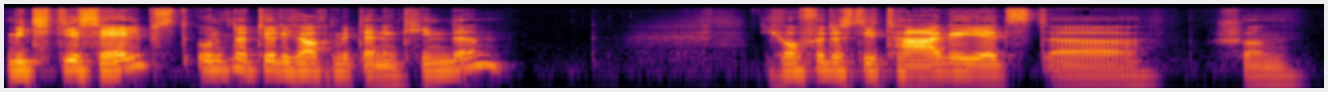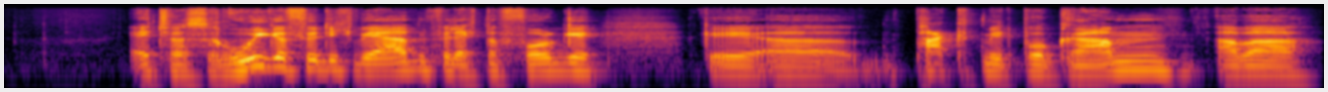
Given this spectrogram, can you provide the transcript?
mit dir selbst und natürlich auch mit deinen Kindern. Ich hoffe, dass die Tage jetzt äh, schon etwas ruhiger für dich werden, vielleicht noch Folge gepackt mit Programm, aber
